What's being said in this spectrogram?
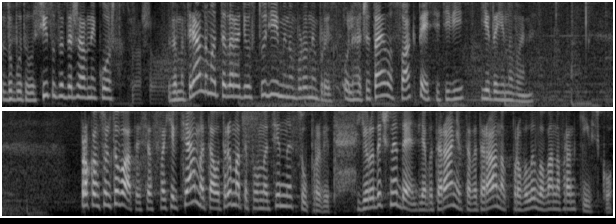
здобути освіту за державний кошт. За матеріалами телерадіостудії Міноборони Бриз Ольга Читайло, факти СІТІВІ. Єдині новини. Проконсультуватися з фахівцями та отримати повноцінний супровід. Юридичний день для ветеранів та ветеранок провели в Івано-Франківську.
